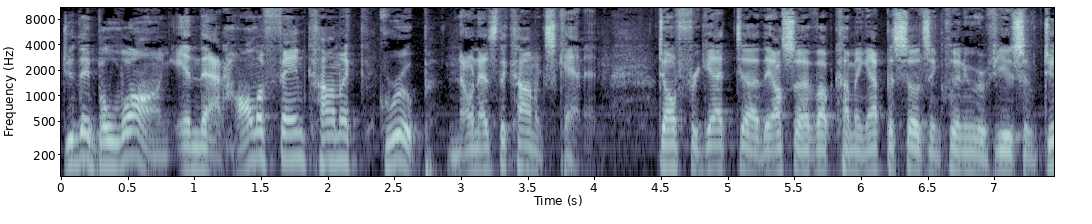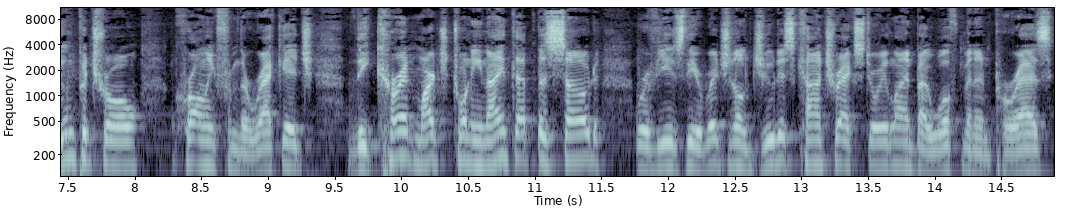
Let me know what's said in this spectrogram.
Do they belong in that Hall of Fame comic group known as the Comics Canon? Don't forget, uh, they also have upcoming episodes, including reviews of Doom Patrol, Crawling from the Wreckage. The current March 29th episode reviews the original Judas Contract storyline by Wolfman and Perez.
